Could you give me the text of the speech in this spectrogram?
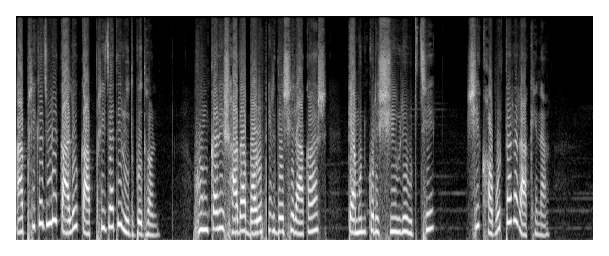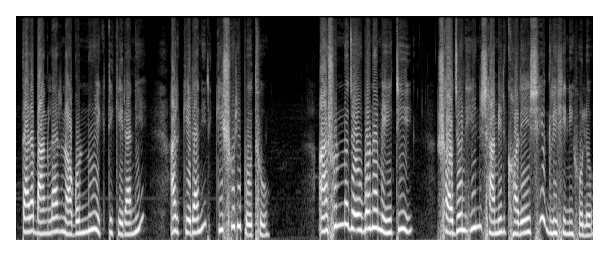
আফ্রিকা জুড়ে কালো কাফ্রি জাতির উদ্বোধন। হুঙ্কারে সাদা বরফের দেশের আকাশ কেমন করে শিউরে উঠছে, সে খবর তারা রাখে না। তারা বাংলার নগণ্য একটি কেরানি আর কেরানির কিশোরী বধূ। আসন্ন যৌবনা মেয়েটি স্বজনহীন স্বামীর ঘরে এসে গৃহিণী হল।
